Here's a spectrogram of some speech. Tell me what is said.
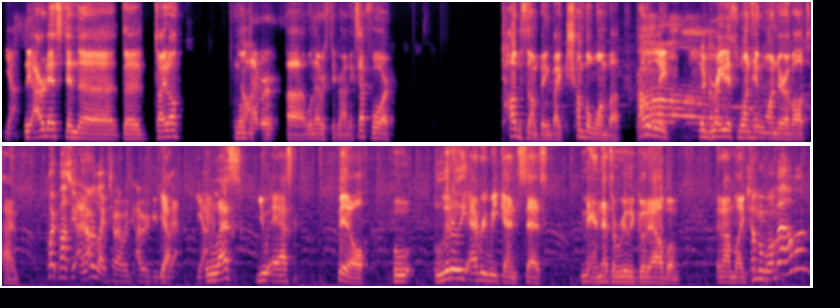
Yeah. The artist and the the title will Oh. never uh will never stick around, except for Tub Thumping by Chumbawamba, probably Oh. the greatest one hit wonder of all time. Quite possibly in our lifetime, I would I would agree with Yeah. that. Yeah. Unless you ask Bill, who literally every weekend says, "Man, that's a really good album," and I'm like, Chumbawamba album?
